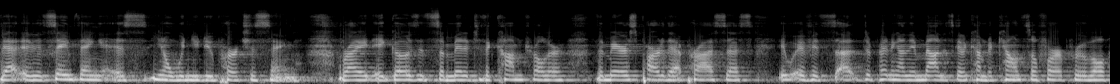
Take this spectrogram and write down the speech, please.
That, and the same thing as, you know, when you do purchasing, right? It goes, it's submitted to the comptroller, the mayor is part of that process. It- If it's, uh, depending on the amount, it's going to come to council for approval,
